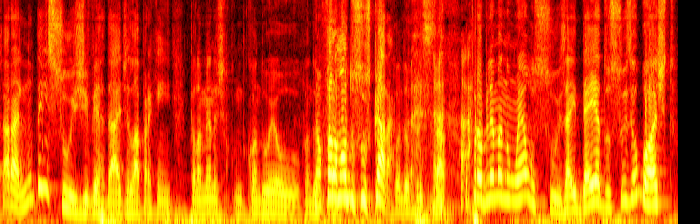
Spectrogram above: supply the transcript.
Caralho, não tem SUS de verdade lá pra quem, pelo menos quando eu, quando Não eu fala mal do SUS, cara. quando eu precisava. o problema não é o SUS, a ideia do SUS eu gosto.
